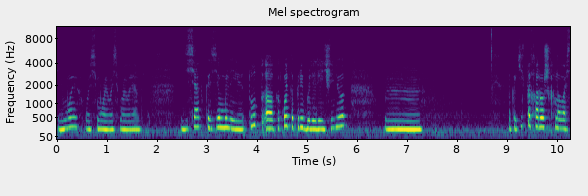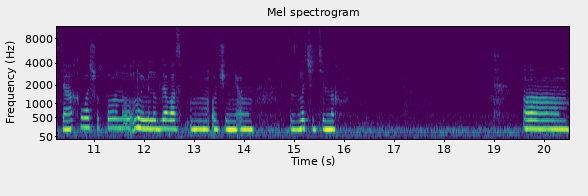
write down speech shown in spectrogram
Седьмой, восьмой, восьмой вариант. Десятка земли. Тут о какой-то прибыли речь идет. О каких-то хороших новостях в вашу сторону. Ну, именно для вас очень э, значительных. О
